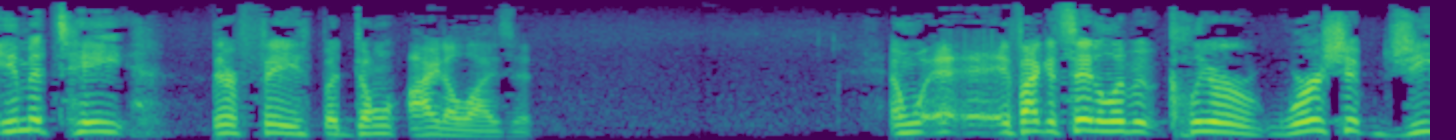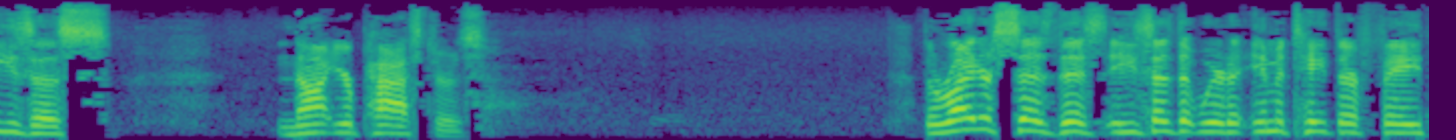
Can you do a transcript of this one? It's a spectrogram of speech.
imitate their faith, but don't idolize it. And eh, if I could say it a little bit clearer, worship Jesus, not your pastors. The writer says this. He says that we're to imitate their faith.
